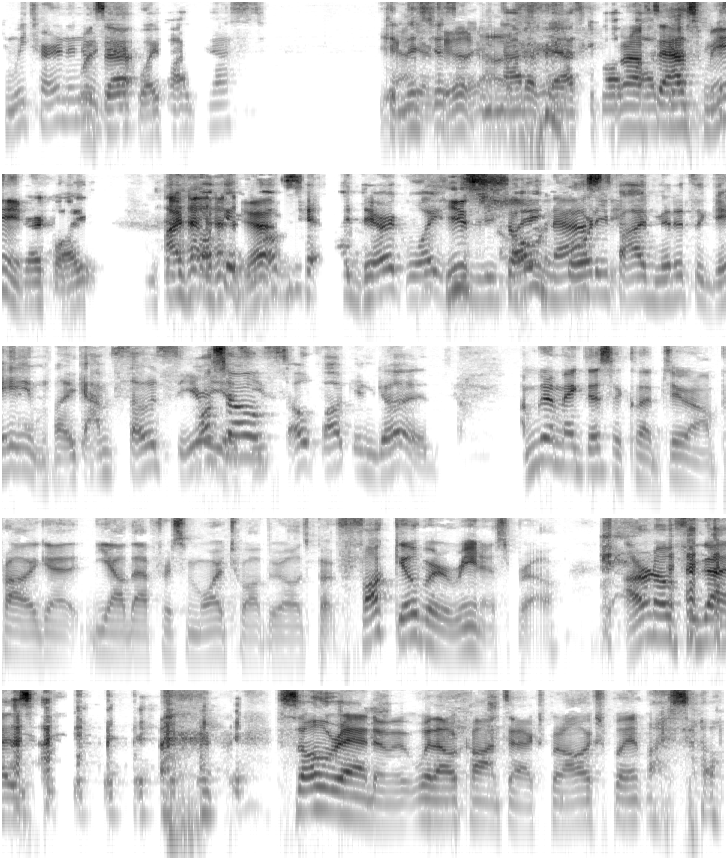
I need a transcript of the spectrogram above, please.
Can we turn it into What's a Derrick that? White podcast? Yeah, Can this just good. be not a basketball? You don't have to ask me. Derrick White. I fucking Yes. love it. Derrick White. He's so nasty. Forty-five minutes a game. Like I'm so serious. Also- He's so fucking good. I'm gonna make this a clip too, and I'll probably get yelled at for some more 12 year olds. But fuck Gilbert Arenas, bro. I don't know if you guys so random without context, but I'll explain it myself.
